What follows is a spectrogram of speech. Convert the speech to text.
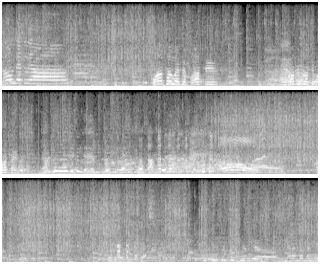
가운데도야. 보라트 한번 해주세요 보라트 보라트 보라트 보라트 양손을 해주시면 돼요. 인연 한 번만요.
